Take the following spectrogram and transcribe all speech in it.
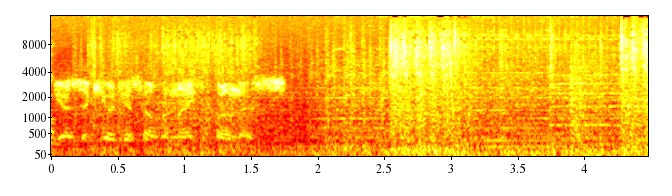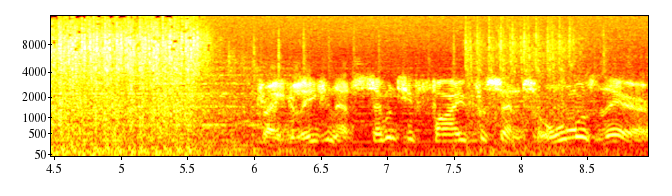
Oh. You secured yourself a nice bonus. Triangulation at 75%. Almost there.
